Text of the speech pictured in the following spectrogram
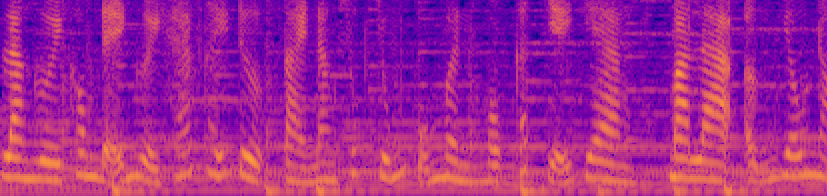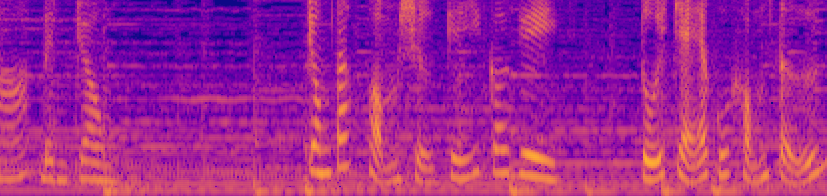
là người không để người khác thấy được tài năng xuất chúng của mình một cách dễ dàng mà là ẩn giấu nó bên trong. Trong tác phẩm Sử Ký có ghi, tuổi trẻ của khổng tử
